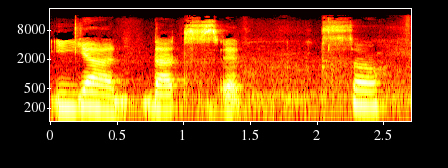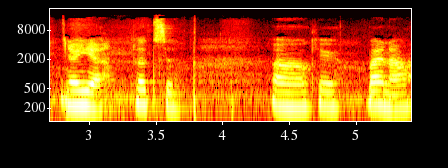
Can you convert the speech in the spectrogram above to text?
yeah, that's it. So uh, yeah, that's it. Uh, okay, bye now.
